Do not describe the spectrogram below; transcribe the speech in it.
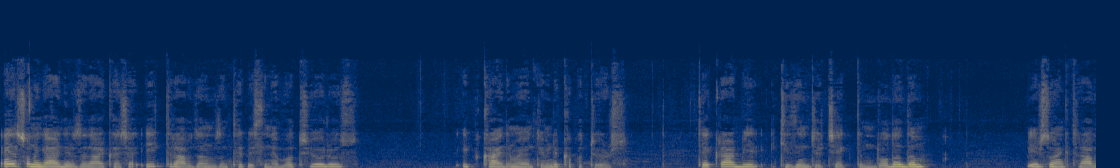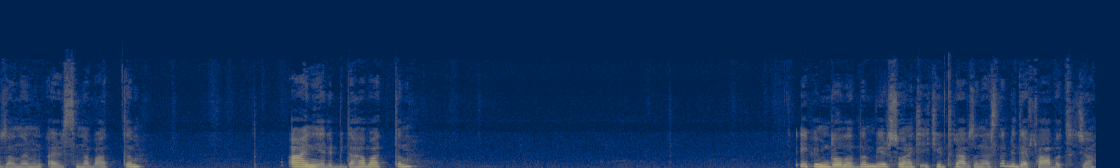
En sona geldiğimizde de arkadaşlar ilk trabzanımızın tepesine batıyoruz. İp kaydırma yöntemini kapatıyoruz. Tekrar bir iki zincir çektim, doladım. Bir sonraki trabzanlarımın arasına battım. Aynı yere bir daha battım. İpimi doladım. Bir sonraki ikili trabzan arasına bir defa batacağım.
